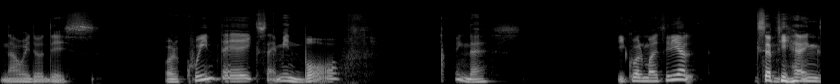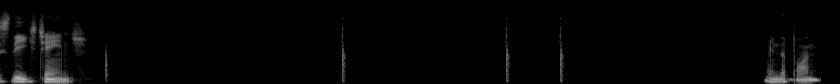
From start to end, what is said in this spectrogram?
Now we do this. Or queen takes, I mean both. I think this. Equal material, except he hangs the exchange. In the pawn.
